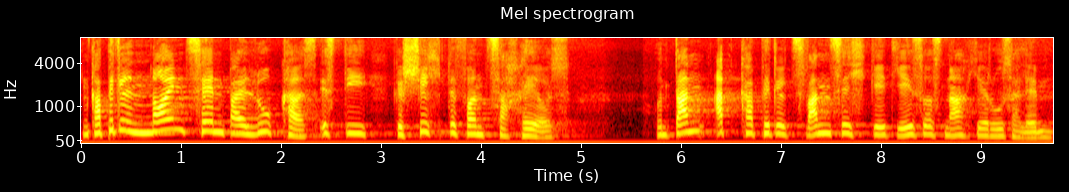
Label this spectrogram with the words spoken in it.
In Kapitel 19 bei Lukas ist die Geschichte von Zachäus. Und dann ab Kapitel 20 geht Jesus nach Jerusalem,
